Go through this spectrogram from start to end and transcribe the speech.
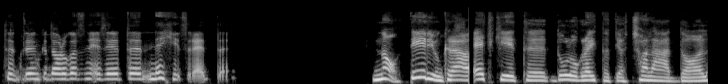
tudtunk dolgozni, ezért nehéz lett. No, térjünk rá egy-két ö, dologra, itt a családdal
